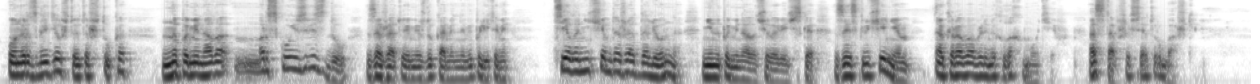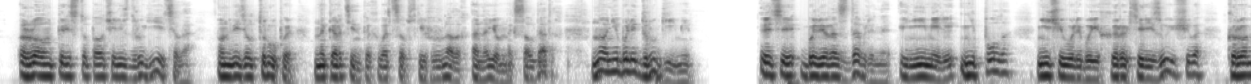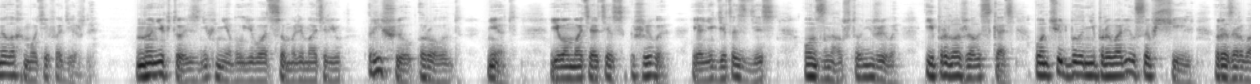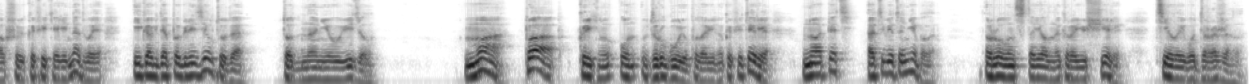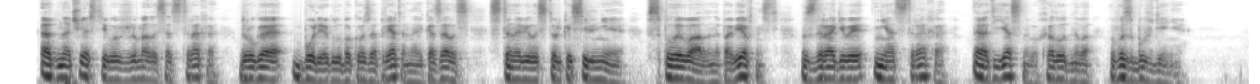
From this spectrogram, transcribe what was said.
Он разглядел, что эта штука напоминала морскую звезду, зажатую между каменными плитами – Тело ничем даже отдаленно не напоминало человеческое, за исключением окровавленных лохмотьев, оставшихся от рубашки. Роланд переступал через другие тела. Он видел трупы на картинках в отцовских журналах о наемных солдатах, но они были другими. Эти были раздавлены и не имели ни пола, ничего-либо их характеризующего, кроме лохмотьев одежды. Но никто из них не был его отцом или матерью решил Роланд. Нет, его мать и отец живы, и они где-то здесь. Он знал, что они живы, и продолжал искать. Он чуть было не провалился в щель, разорвавшую кафетерий надвое, и когда поглядел туда, то дна не увидел. «Ма! Пап!» – крикнул он в другую половину кафетерия, но опять ответа не было. Роланд стоял на краю щели, тело его дрожало. Одна часть его сжималась от страха, Другая, более глубоко запрятанная, казалось, становилась только сильнее, всплывала на поверхность, вздрагивая не от страха, а от ясного, холодного возбуждения.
